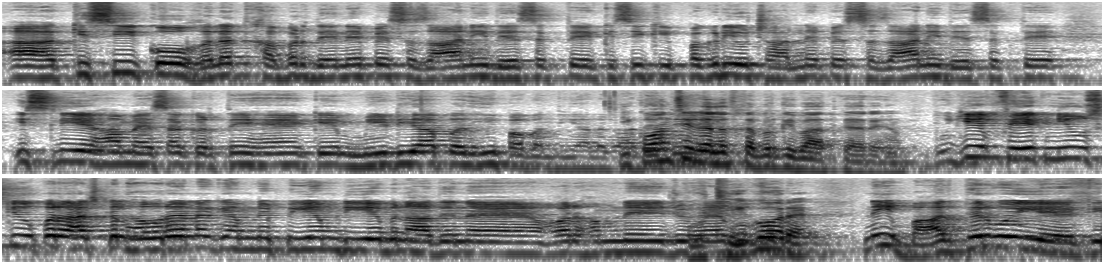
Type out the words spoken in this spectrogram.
आ, किसी को गलत खबर देने पे सजा नहीं दे सकते किसी की पगड़ी उछालने पे सजा नहीं दे सकते इसलिए हम ऐसा करते हैं कि मीडिया पर ही पाबंदियाँ लगा कौन सी गलत खबर की बात कर रहे हैं आप ये फेक न्यूज़ के ऊपर आजकल हो रहा है ना कि हमने पीएमडीए बना देना है और हमने जो वो है ठीक वो- हो रहा है। नहीं बात फिर वही है कि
